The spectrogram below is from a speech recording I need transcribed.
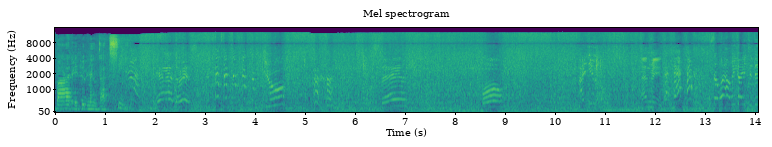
bad equipment at sea. Yeah, there is. you. Stay. Paul. Are you? And me. So what are we going to do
